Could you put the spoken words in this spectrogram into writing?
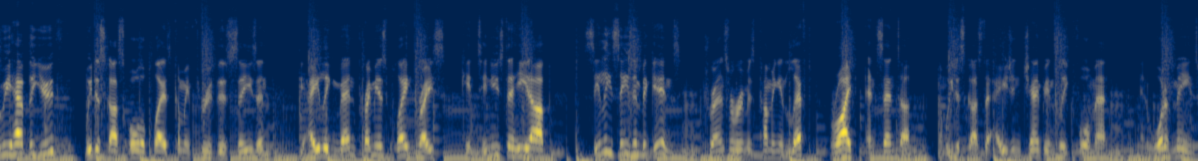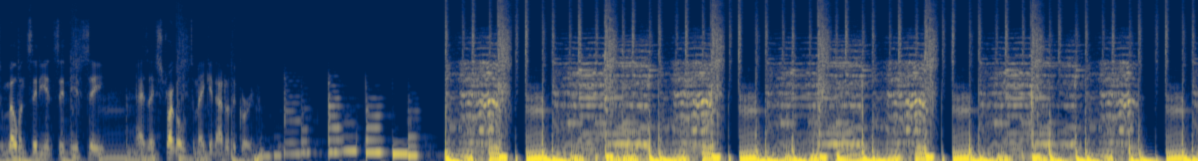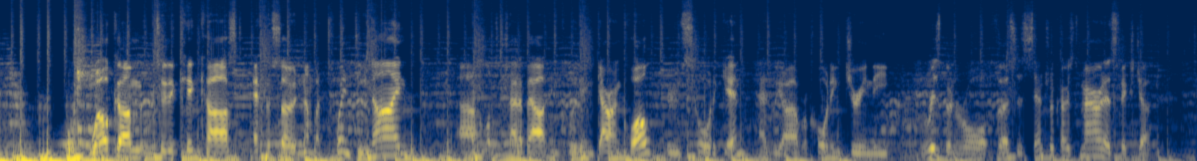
Do we have the youth? We discuss all the players coming through this season. The A League Men Premier's Plate race continues to heat up. Silly season begins. Transfer rumours coming in left, right, and centre. And we discuss the Asian Champions League format and what it means for Melbourne City and Sydney FC as they struggle to make it out of the group. Welcome to the Kickcast episode number 29. Uh, a lot to chat about, including Garang Kuol, who scored again as we are recording during the Brisbane Roar versus Central Coast Mariners fixture,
